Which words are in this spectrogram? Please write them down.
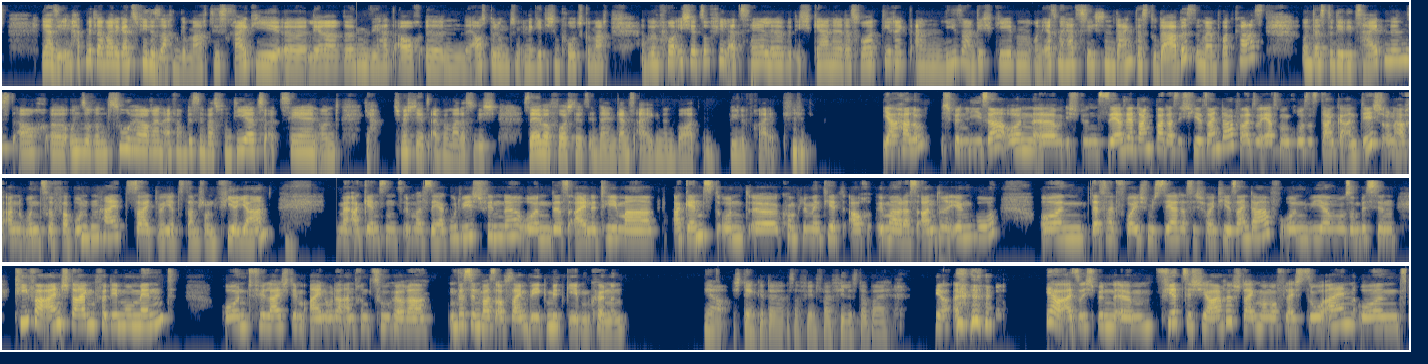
ja, sie hat mittlerweile ganz viele Sachen gemacht. Sie ist Reiki-Lehrerin. Sie hat auch äh, eine Ausbildung zum energetischen Coach gemacht. Aber bevor ich jetzt so viel erzähle, würde ich gerne das Wort direkt an Lisa, an dich geben. Und erstmal herzlichen Dank, dass du da bist in meinem Podcast und dass du dir die Zeit nimmst, auch äh, unseren Zuhörern einfach ein bisschen was von dir zu erzählen. Und ja, ich möchte jetzt einfach mal, dass du dich selber vorstellst in deinen ganz eigenen Worten. Bühne frei. Ja, hallo, ich bin Lisa und ähm, ich bin sehr, sehr dankbar, dass ich hier sein darf. Also erstmal ein großes Danke an dich und auch an unsere Verbundenheit seit wir jetzt dann schon vier Jahren. Wir ergänzen uns immer sehr gut, wie ich finde. Und das eine Thema ergänzt und äh, komplementiert auch immer das andere irgendwo. Und deshalb freue ich mich sehr, dass ich heute hier sein darf und wir so ein bisschen tiefer einsteigen für den Moment und vielleicht dem einen oder anderen Zuhörer ein bisschen was auf seinem Weg mitgeben können. Ja, ich denke, da ist auf jeden Fall vieles dabei. Ja. ja, also ich bin ähm, 40 Jahre, steigen wir mal vielleicht so ein und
